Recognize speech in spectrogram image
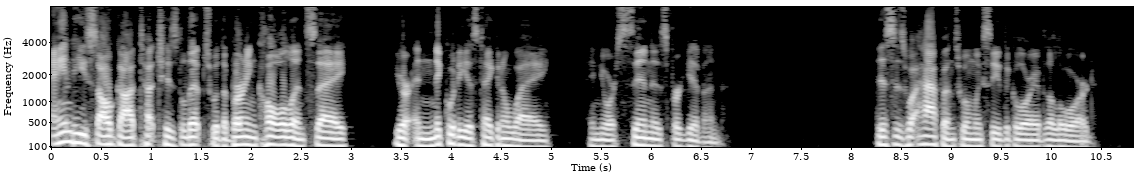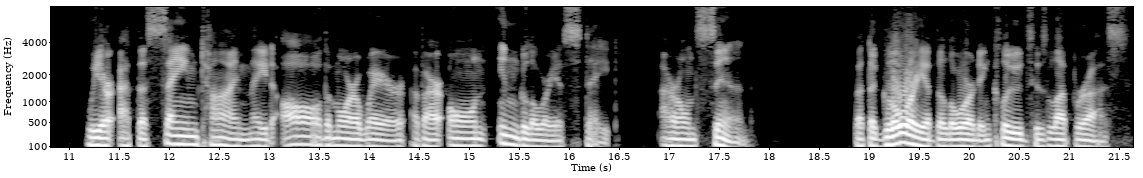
And he saw God touch his lips with a burning coal and say, Your iniquity is taken away, and your sin is forgiven. This is what happens when we see the glory of the Lord. We are at the same time made all the more aware of our own inglorious state, our own sin. But the glory of the Lord includes his love for us,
